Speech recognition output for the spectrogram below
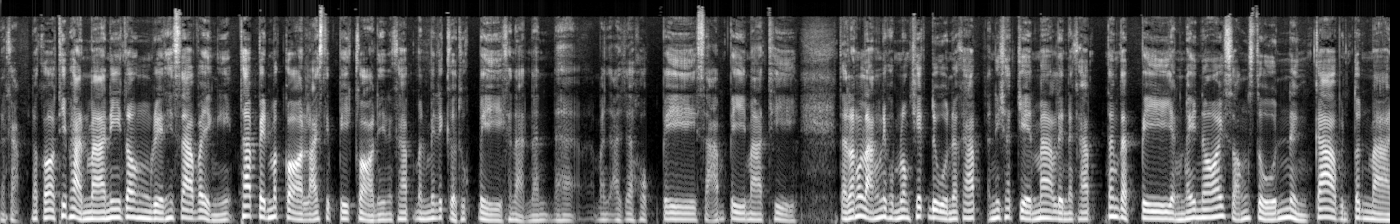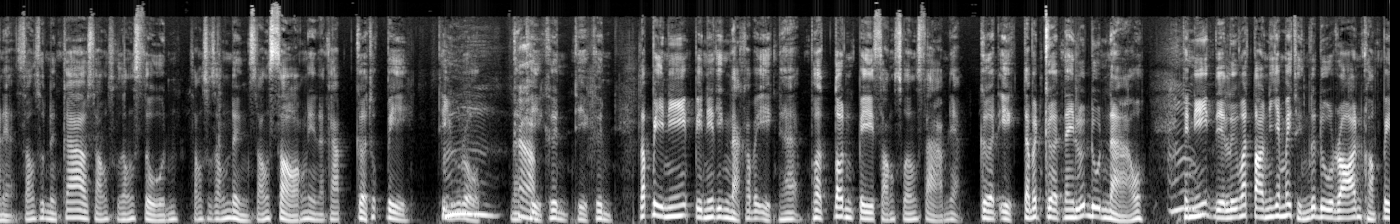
นะครับแล้วก็ที่ผ่านมานี่ต้องเรียนให้ทราบว่าอย่างนี้ ถ้าเป็นเมื่อก่อนหลายสิบปีก่อนนี่นะครับมันไม่ได้เกิดทุกปีขนาดนั้นนะฮะ มันอาจจะ 6 ปี 3 ปีมาที แต่หลังๆนี่ผมลองเช็คดูนะครับ อันนี้ชัดเจนมากเลยนะครับ ตั้งแต่ปีอย่างน้อยๆ 2019 เป็นต้นมาเนี่ย 2019 2020 2021 22เนี่ยนะครับ เกิดทุกปี ที่ยุโรปอืมนะครับทีขึ้นทีขึ้น แล้วปีนี้ปีนี้ยิ่งหนักเข้าไปอีกนะฮะพอต้นปี2023เนี่ยเกิดอีกแต่มันเกิดในฤดูหนาว ทีนี้อย่าลืมว่าตอนนี้ยังไม่ถึงฤดูร้อนของปี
